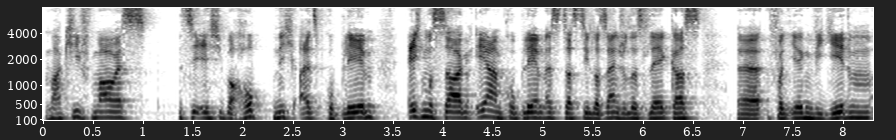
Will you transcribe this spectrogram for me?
Markeith Morris sehe ich überhaupt nicht als Problem. Ich muss sagen, eher ein Problem ist, dass die Los Angeles Lakers äh, von irgendwie jedem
